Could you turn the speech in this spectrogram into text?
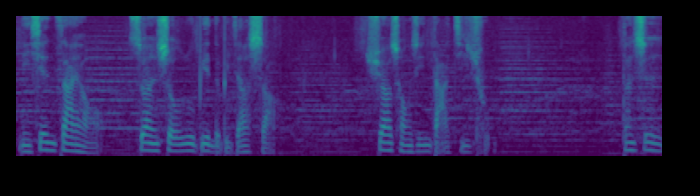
你现在哦，虽然收入变得比较少，需要重新打基础，但是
